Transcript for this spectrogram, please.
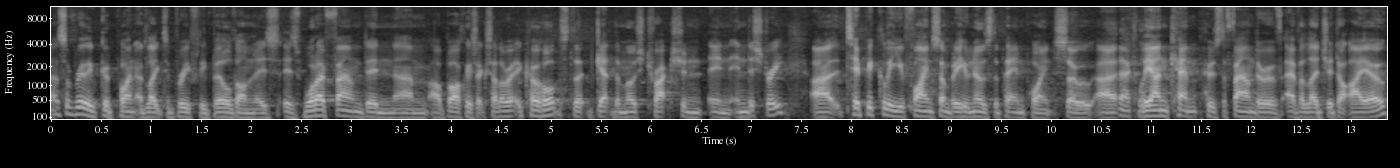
That's a really good point I'd like to briefly build on is, is what I've found in um, our Barclays Accelerated cohorts that get the most traction in industry. Uh, typically, you find somebody who knows the pain points. So uh, exactly. Leanne Kemp, who's the founder of Everledger.io,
